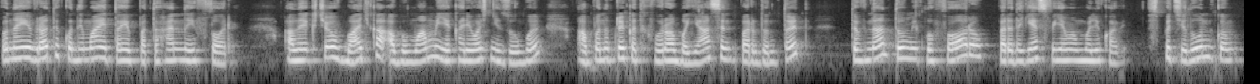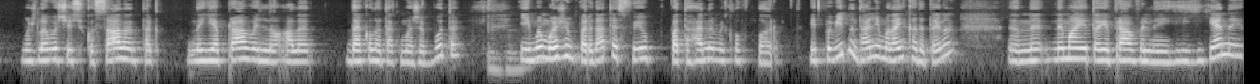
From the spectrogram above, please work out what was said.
у неї в ротику немає тої патогенної флори. Але якщо в батька або мами є каріозні зуби, або, наприклад, хвороба ясен, пародонтит, то вона ту міклофлору передає своєму малюкові з поцілунком, можливо, щось кусала, так не є правильно, але деколи так може бути. Uh-huh. І ми можемо передати свою патогенну мікрофлору. Відповідно, далі маленька дитина немає тої правильної гігієни,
